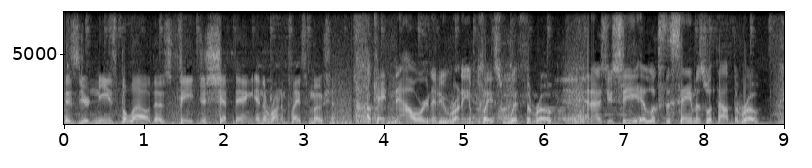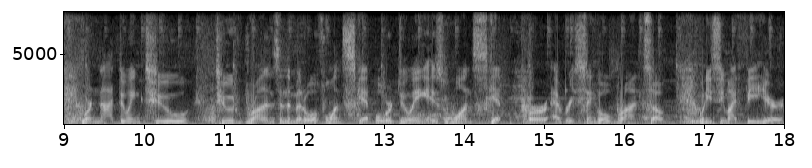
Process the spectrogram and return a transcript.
is your knees below, those feet just shifting in the run in place motion. Okay, now we're gonna do running in place with the rope. And as you see, it looks the same as without the rope. We're not doing two, two runs in the middle of one skip. What we're doing is one skip per every single run. So when you see my feet here,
